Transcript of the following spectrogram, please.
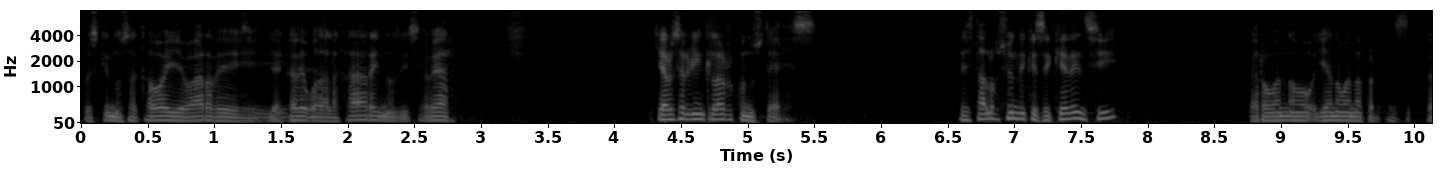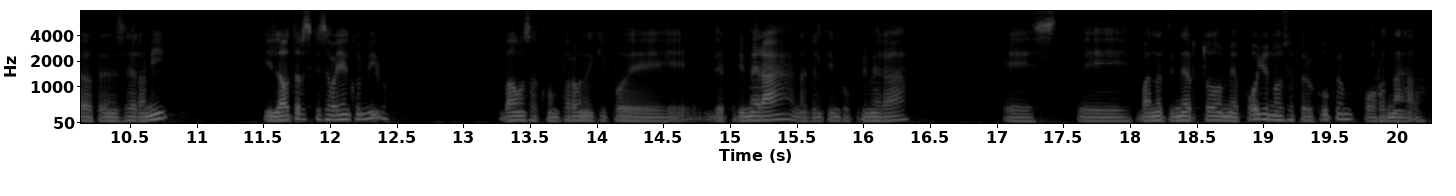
pues, que nos acaba de llevar de, de acá de Guadalajara y nos dice, a ver, quiero ser bien claro con ustedes. Está la opción de que se queden, sí, pero ya no van a pertenecer a mí. Y la otra es que se vayan conmigo. Vamos a comprar un equipo de, de primera A, en aquel tiempo primera A. Este, van a tener todo mi apoyo, no se preocupen por nada.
